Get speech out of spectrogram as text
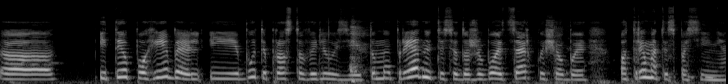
е, Іти в погибель і бути просто в ілюзії. Тому приєднуйтеся до живої церкви, щоб отримати спасіння.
